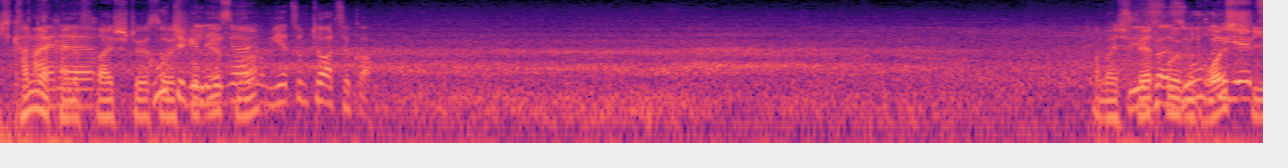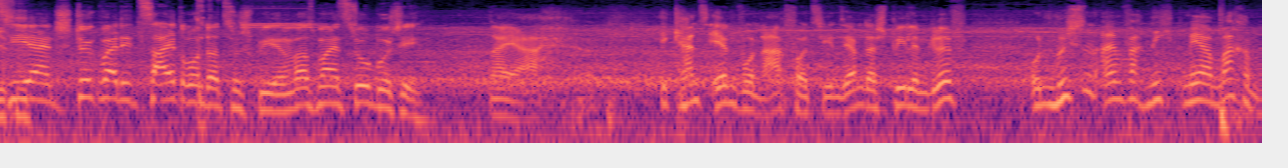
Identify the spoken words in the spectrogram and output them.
Ich kann ja keine Freistöße, gute Gelegenheit, mal. um hier zum Tor zu kommen. Aber ich werde wohl mit versuchen Reus jetzt schießen. hier ein Stück weit die Zeit runterzuspielen. Was meinst du, Buschi? Naja, ich kann es irgendwo nachvollziehen. Sie haben das Spiel im Griff und müssen einfach nicht mehr machen.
